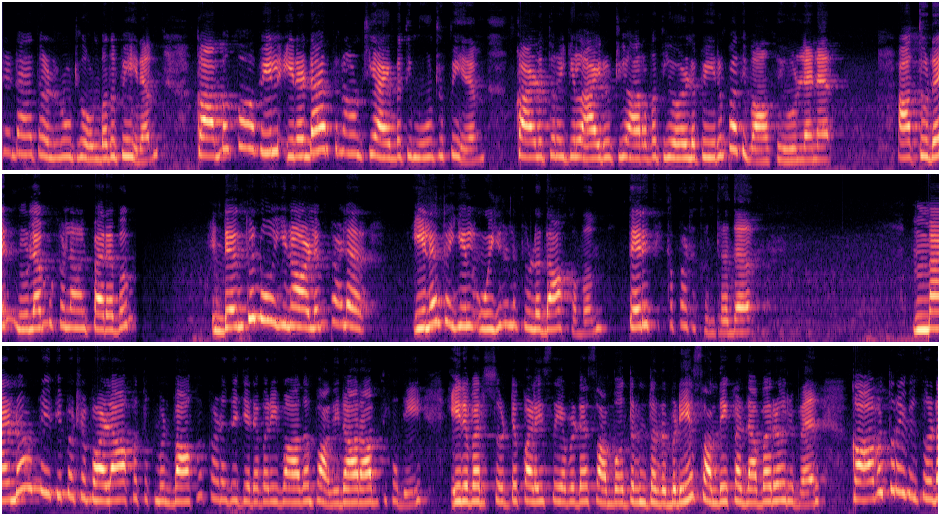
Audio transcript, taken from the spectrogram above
இரண்டாயிரத்து எழுநூற்றி ஒன்பது பேரும் கமகாவில் இரண்டாயிரத்து நானூற்றி ஐம்பத்தி மூன்று பேரும் களுத்துறையில் ஐநூற்றி அறுபத்தி ஏழு பேரும் பதிவாகியுள்ளனர். அத்துடன் நுழம்புகளால் பரவும் டெங்கு நோயினாலும் பலர் இலங்கையில் உயிரிழந்துள்ளதாகவும் தெரிவிக்கப்படுகின்றது. மன்னார் நீதிமன்ற வளாகத்துக்கு முன்பாக கடந்த ஜனவரி மாதம் பதினாறாம் தேதி இருவர் சுட்டுக் கொலை செய்யப்பட்ட சம்பவத்துடன் தொடர்புடைய சந்தேக நபர் ஒருவர் காவல்துறை விசேட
